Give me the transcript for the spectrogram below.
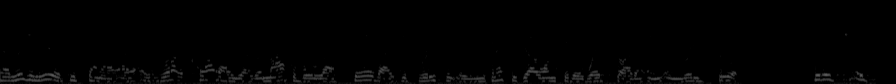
Now, Ligonier has just done a, a, a, quite a, a remarkable uh, survey just recently. You can actually go onto their website and, and read through it. But it's, it's,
